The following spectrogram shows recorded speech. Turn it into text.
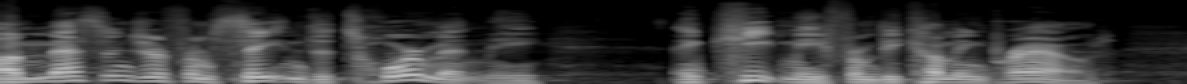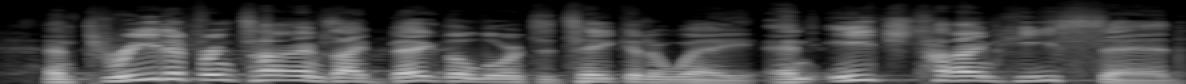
a messenger from Satan to torment me and keep me from becoming proud. And three different times I begged the Lord to take it away. And each time he said,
